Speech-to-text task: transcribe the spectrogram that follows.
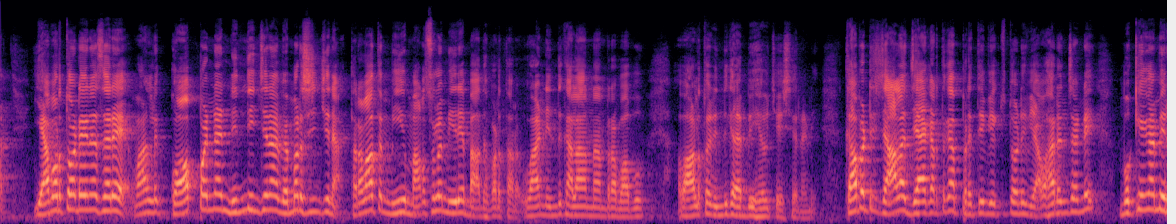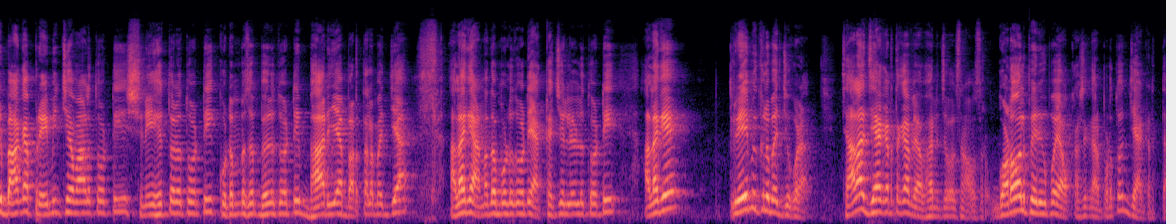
ఎవరితోటైనా సరే వాళ్ళని కోపడినా నిందించినా విమర్శించిన తర్వాత మీ మనసులో మీరే బాధపడతారు. వాడిని ఎందుకు అలా రా బాబు? వాళ్ళతో ఎందుకు ఇలా బిహేవ్ చేశారని? కాబట్టి చాలా జాగ్రత్తగా ప్రతి వ్యక్తితో వ్యవహరించండి. ముఖ్యంగా మీరు బాగా ప్రేమించే వాళ్ళతోటి స్నేహితులతోటి కుటుంబ సభ్యులతోటి భార్య భర్తల మధ్య అలాగే అన్నదమ్ములతోటి అక్క చెల్లెళ్ళతోటి అలాగే ప్రేమికుల మధ్య కూడా చాలా జాగ్రత్తగా వ్యవహరించవలసిన అవసరం. గొడవలు పెరిగిపోయే అవకాశం కనపడుతుంది. జాగ్రత్త.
